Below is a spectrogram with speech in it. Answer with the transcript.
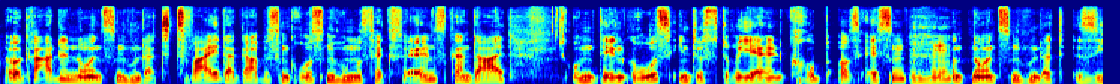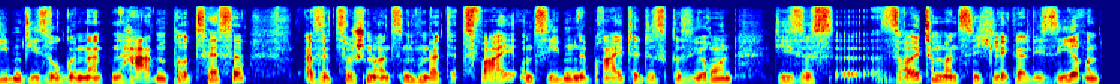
Aber gerade 1902, da gab es einen großen homosexuellen Skandal um den großindustriellen Krupp aus Essen mhm. und 1907 die sogenannten Harden-Prozesse. Also zwischen 1902 und 7 eine breite Diskussion. Dieses äh, sollte man es nicht legalisieren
